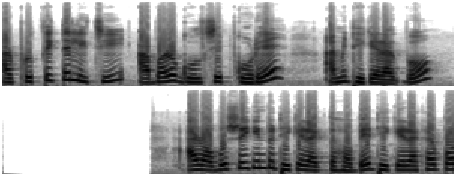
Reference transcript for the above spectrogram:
আর প্রত্যেকটা লিচি আবারও গোল শেপ করে আমি ঢেকে রাখব। আর অবশ্যই কিন্তু ঢেকে রাখতে হবে। ঢেকে রাখার পর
